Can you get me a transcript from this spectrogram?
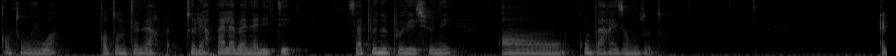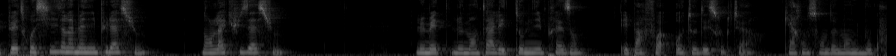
quand on voit, quand on ne tolère pas la banalité, ça peut nous positionner en comparaison aux autres. Elle peut être aussi dans la manipulation, dans l'accusation. Le, mental est omniprésent et parfois autodestructeur, car on s'en demande beaucoup.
